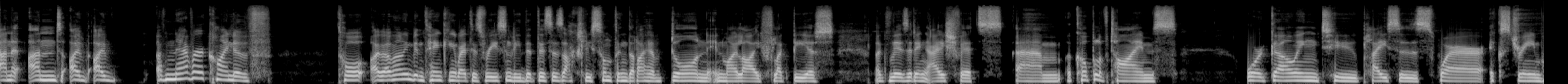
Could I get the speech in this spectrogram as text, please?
and and I've I've I've never kind of thought I've only been thinking about this recently that this is actually something that I have done in my life, like be it like visiting Auschwitz um, a couple of times or going to places where extreme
